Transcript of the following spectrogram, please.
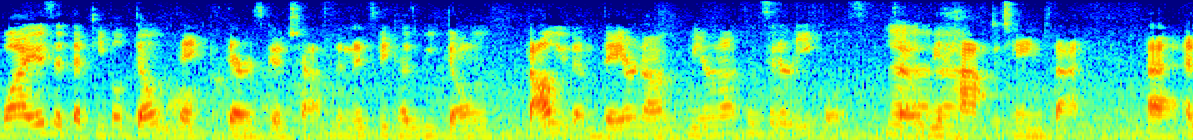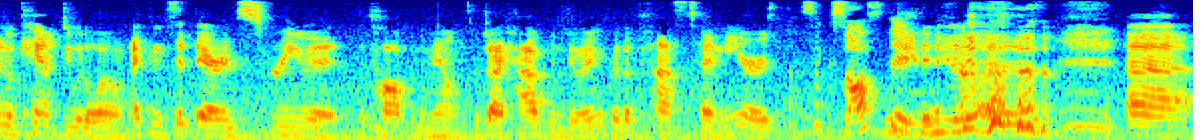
why is it that people don't think they're as good chefs? And it's because we don't value them. They are not. We are not considered equals. Yeah, so we yeah. have to change that. Uh, and we can't do it alone. I can sit there and scream at the top of the mountains, which I have been doing for the past ten years, That's exhausting. it you is. Uh,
